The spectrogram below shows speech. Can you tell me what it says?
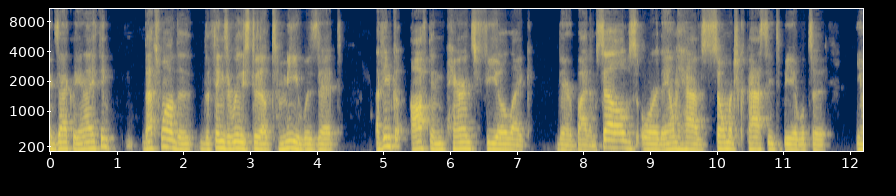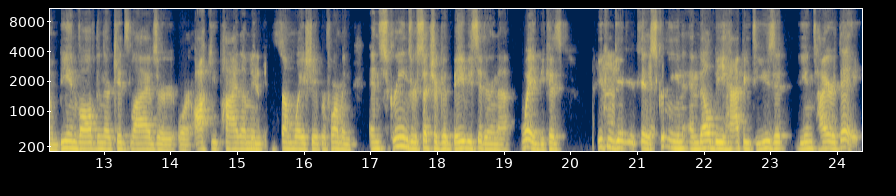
Exactly. And I think that's one of the, the things that really stood out to me was that I think often parents feel like they're by themselves or they only have so much capacity to be able to, you know, be involved in their kids' lives or or occupy them in some way, shape, or form. And and screens are such a good babysitter in that way because you can uh-huh. give your kid a screen and they'll be happy to use it the entire day.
